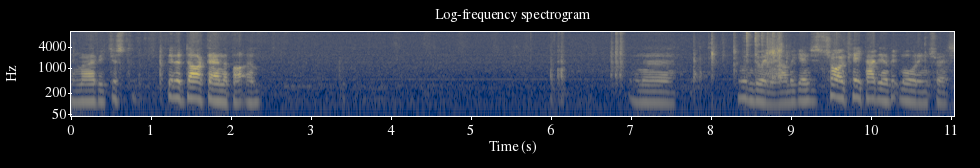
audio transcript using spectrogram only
and maybe just a bit of dark down the bottom and uh, wouldn't do any harm again just try and keep adding a bit more interest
